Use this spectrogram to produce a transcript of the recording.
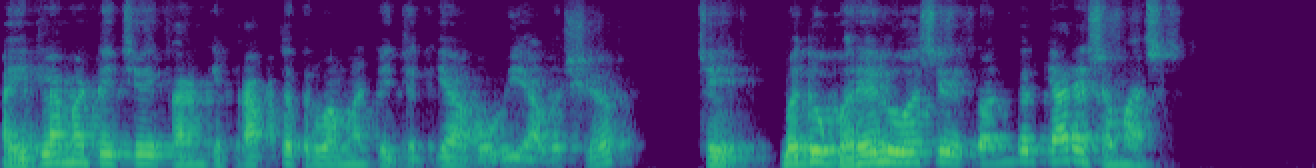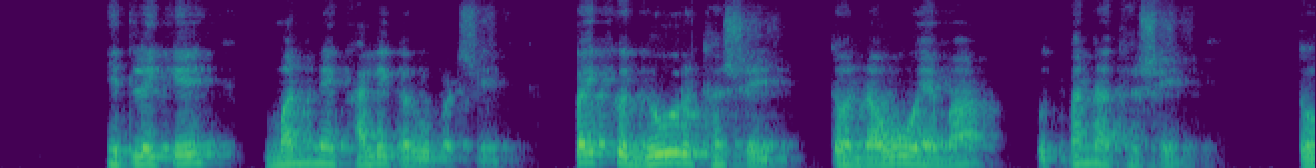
આ એટલા માટે છે, કારણ કે પ્રાપ્ત કરવા માટે જગ્યા હોવી આવશ્યક છે. બધું ભરેલું હશે તો અંદર ક્યારે સમાશે? એટલે કે મનને ખાલી કરવું પડશે. કંઈક દૂર થશે તો નવું એમાં ઉત્પન્ન થશે. તો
